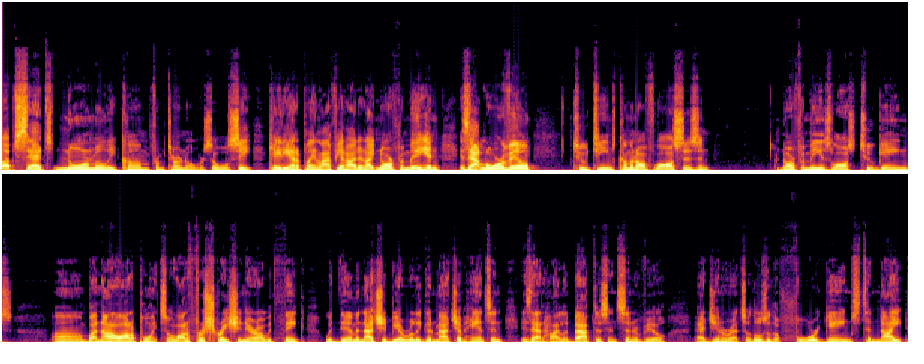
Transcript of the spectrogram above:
upsets normally come from turnovers. So we'll see. Acadiana playing Lafayette High tonight. North Vermilion is at Loreauville. Two teams coming off losses, and North Vermilion's lost two games um, by not a lot of points. So a lot of frustration there, I would think, with them, and that should be a really good matchup. Hanson is at Highland Baptist and Centerville at Jeanerette. So those are the four games tonight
